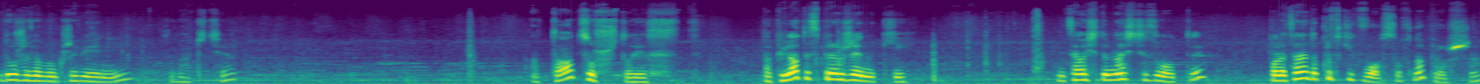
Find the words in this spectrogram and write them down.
duży wybór grzebieni. Zobaczcie. A to cóż to jest? Papiloty sprężynki. Niecałe 17 zł. Polecane do krótkich włosów. No proszę.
